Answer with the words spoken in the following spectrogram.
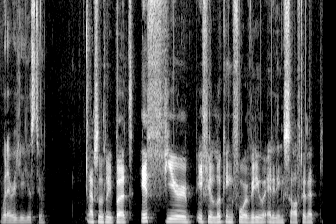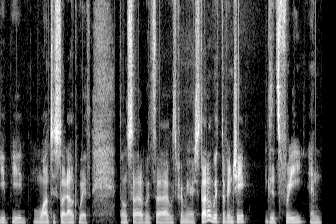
whatever you're used to. Absolutely but if you're if you're looking for video editing software that you, you want to start out with don't start out with uh, with premiere. Start out with davinci because it's free and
